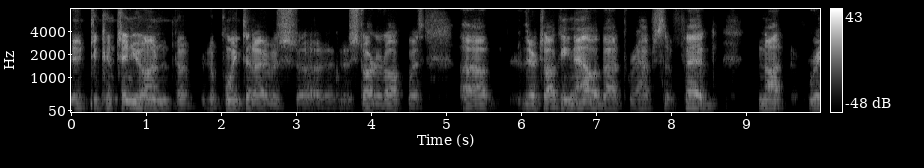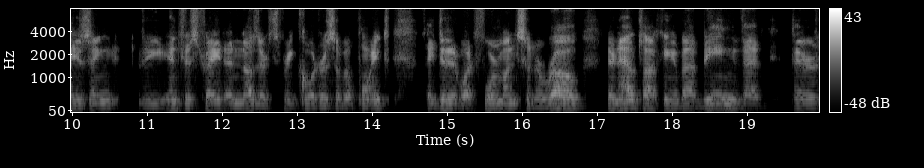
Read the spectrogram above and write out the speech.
To continue on the, the point that I was uh, started off with, uh, they're talking now about perhaps the Fed not raising the interest rate another three quarters of a point. They did it, what, four months in a row. They're now talking about being that there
